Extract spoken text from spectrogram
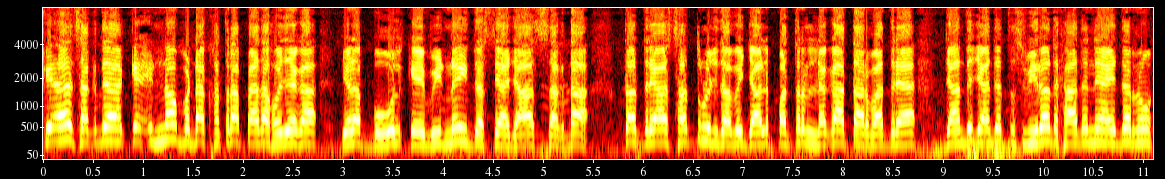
ਕਹਿ ਸਕਦੇ ਆ ਕਿ ਇੰਨਾ ਵੱਡਾ ਖਤਰਾ ਪੈਦਾ ਹੋ ਜਾਏਗਾ ਜਿਹੜਾ ਬੋਲ ਕੇ ਵੀ ਨਹੀਂ ਦੱਸਿਆ ਜਾ ਸਕਦਾ। ਤਾਂ ਦਰਿਆ ਸਤਲੁਜ ਦਾ ਵੀ ਜਲ ਪੱਧਰ ਲਗਾਤਾਰ ਵੱਧ ਰਿਹਾ ਜਾਂਦੇ ਜਾਂਦੇ ਤਸਵੀਰਾਂ ਦਿਖਾ ਦਿੰਦੇ ਆ ਇਧਰ ਨੂੰ,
